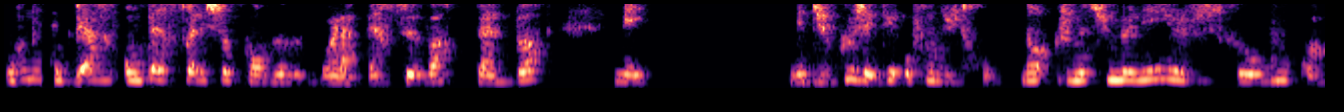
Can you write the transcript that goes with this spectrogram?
On, perçoit les choses qu'on veut voilà, percevoir, peu importe. Mais, mais du coup, j'étais au fond du trou. Non, je me suis menée jusqu'au bout. quoi.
